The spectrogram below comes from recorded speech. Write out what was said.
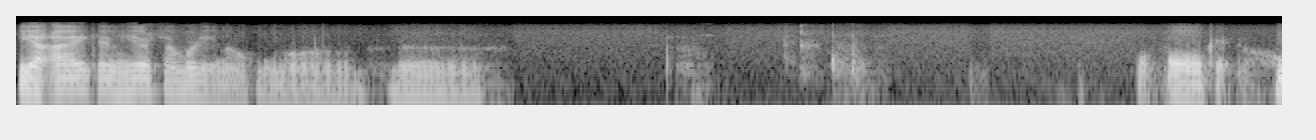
yeah i can hear somebody now hold on uh, oh, okay who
